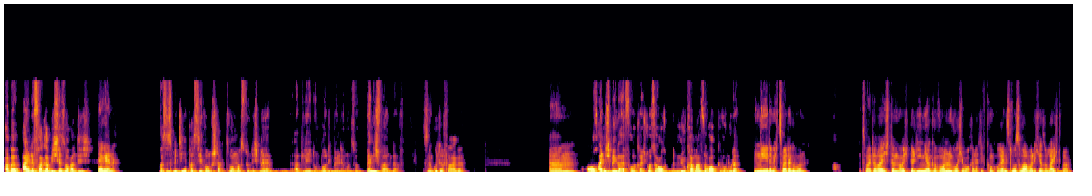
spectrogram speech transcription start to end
Aber eine Frage habe ich jetzt noch an dich. Ja, gerne. Was ist mit dir passiert? Warum statt, warum machst du nicht mehr Athlet und Bodybuilding und so? Wenn ich fragen darf. Das ist eine gute Frage. Ähm, Auch eigentlich mega erfolgreich. Du hast ja auch, Newcomer hast du auch gewonnen, oder? nee, da bin ich Zweiter geworden. Zweiter war ich. Dann habe ich Berlin ja gewonnen, wo ich aber auch relativ konkurrenzlos war, weil ich ja so leicht war.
